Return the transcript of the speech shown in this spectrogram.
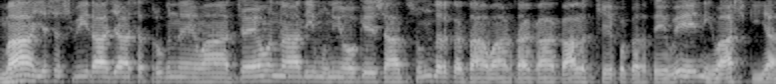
महा यशस्वी राजा शत्रुघ्न ने वहाँ चयवन आदि मुनियों के साथ सुंदर कथा वार्ता का कालक्षेप करते हुए निवास किया।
